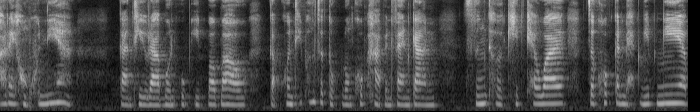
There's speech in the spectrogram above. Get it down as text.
อะไรของคุณเนี่ย การทีราบนอุบอิบเบาๆ กับคนที่เพิ่งจะตกลงคบหาเป็นแฟนกัน ซึ่งเธอคิดแค่ว่าจะคบกันแบบเงียบ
